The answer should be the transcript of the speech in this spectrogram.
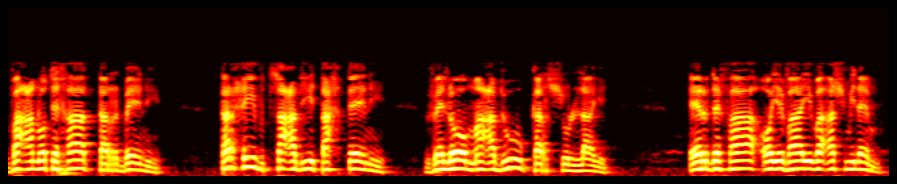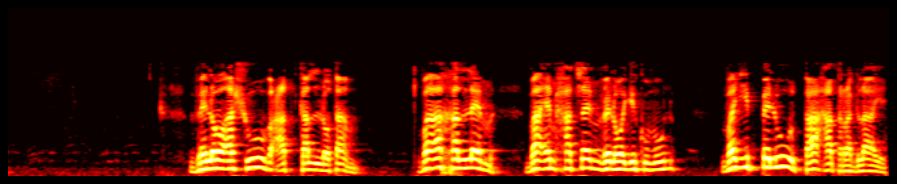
וענותך תרבני. תרחיב צעדי תחתני, ולא מעדו קרסולי. ארדפה אויבי ואשמידם, ולא אשוב עד כלותם. ואכלם, ואמחצם ולא יקומון, ויפלו תחת רגלי.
